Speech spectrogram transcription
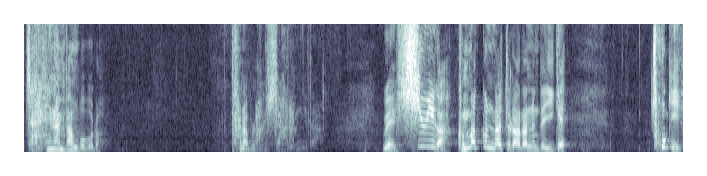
잔인한 방법으로 탄압을 하기 시작합니다. 왜? 시위가 금방 끝날 줄 알았는데 이게 초기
